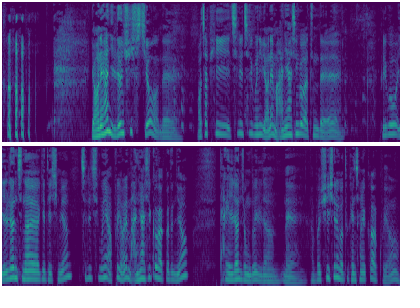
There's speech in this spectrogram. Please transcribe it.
연애 한 1년 쉬시죠? 네. 어차피 7179님 연애 많이 하신 것 같은데, 그리고 1년 지나게 되시면 7179님 앞으로 연애 많이 하실 것 같거든요. 딱 1년 정도, 1년. 네. 한번 쉬시는 것도 괜찮을 것 같고요.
